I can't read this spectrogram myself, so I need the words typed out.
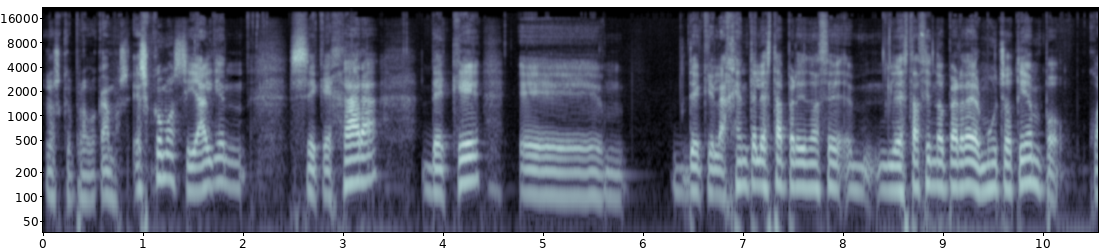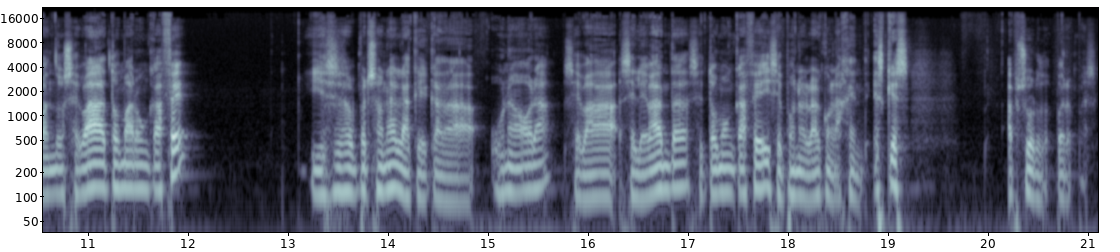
los que provocamos. Es como si alguien se de que eh, de que la gente le está perdiendo le está haciendo perder mucho tiempo cuando se va a tomar un café y es esa persona la que cada una hora se va, se levanta, se toma un café y se pone a hablar con la gente. Es que es absurdo. Bueno, pues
